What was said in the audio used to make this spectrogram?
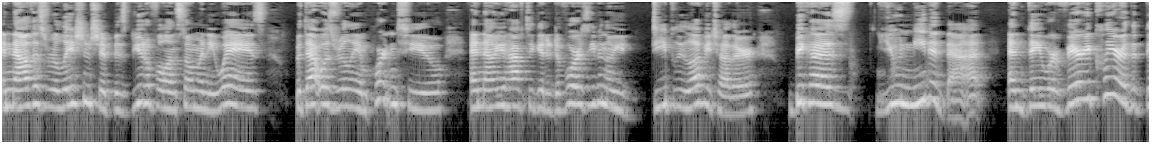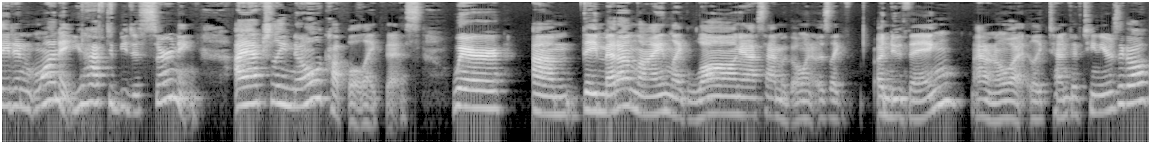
and now this relationship is beautiful in so many ways, but that was really important to you, and now you have to get a divorce, even though you deeply love each other, because you needed that and they were very clear that they didn't want it. You have to be discerning. I actually know a couple like this where um, they met online like long ass time ago and it was like a new thing. I don't know what, like 10, 15 years ago.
